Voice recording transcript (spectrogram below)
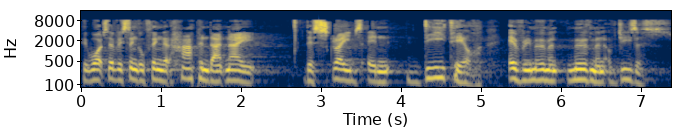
who watched every single thing that happened that night, describes in detail every movement, movement of Jesus.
